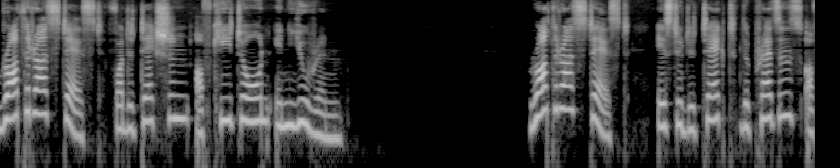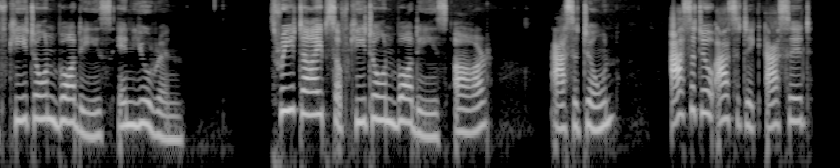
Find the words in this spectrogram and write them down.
Rothera's test for detection of ketone in urine. Rothera's test is to detect the presence of ketone bodies in urine. Three types of ketone bodies are acetone, acetoacetic acid,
